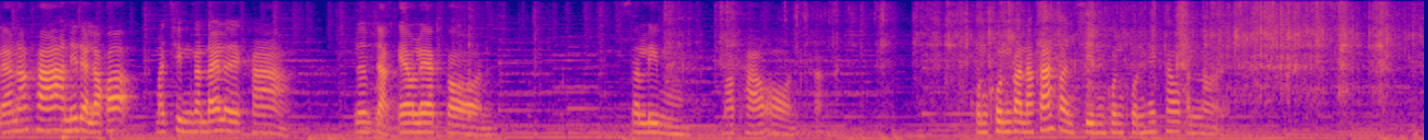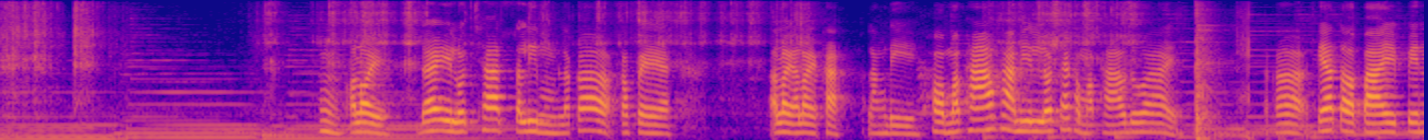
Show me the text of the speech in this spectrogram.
แล้วนะคะ อันนี้เดี๋ยวเราก็มาชิมกันได้เลยค่ะ เริ่มจากแก้วแรกก่อน สลิมมะพร้าวอ่อนค่ะ คนๆก่อนนะคะ ก่อนชิมคนๆให้เข้ากันหน่อยอืมอร่อยได้รสชาติสลิมแล้วก็กาแฟ อร่อยอร่อยค่ะกำลังดีหอมมะพร้าวค่ะมีรสชาติของมะพร้าวด้วย แล้วก็แก้วต่อไปเป็น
